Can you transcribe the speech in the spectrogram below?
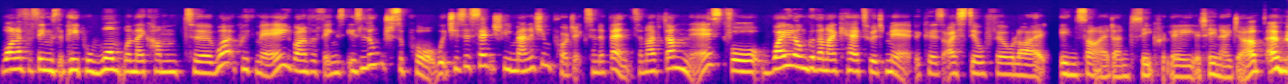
one of the things that people want when they come to work with me, one of the things is launch support, which is essentially managing projects and events. And I've done this for way longer than I care to admit because I still feel like inside I'm secretly a teenager. And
